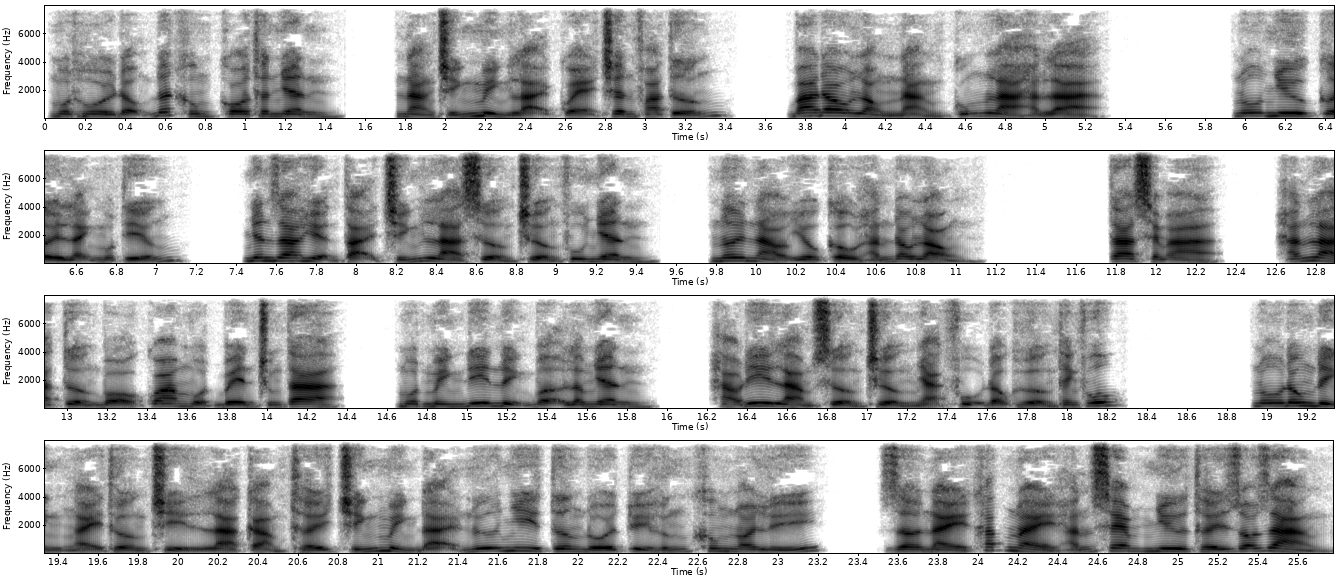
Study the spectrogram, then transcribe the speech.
một hồi động đất không có thân nhân, nàng chính mình lại quẹ chân phá tướng, ba đau lòng nàng cũng là hẳn là. Nô như cười lạnh một tiếng, nhân ra hiện tại chính là xưởng trưởng phu nhân, nơi nào yêu cầu hắn đau lòng. Ta xem a, hắn là tưởng bỏ qua một bên chúng ta, một mình đi định bợ lâm nhân, hảo đi làm xưởng trưởng nhạc phụ độc hưởng thanh phúc. Nô Đông Đình ngày thường chỉ là cảm thấy chính mình đại nữ nhi tương đối tùy hứng không nói lý, giờ này khắc này hắn xem như thấy rõ ràng,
